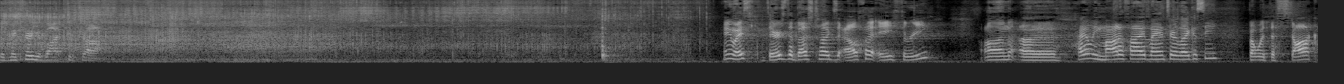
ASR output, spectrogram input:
Just make sure you watch your prop. Anyways, there's the Best Tugs Alpha A3 on a highly modified Lancair Legacy, but with the stock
